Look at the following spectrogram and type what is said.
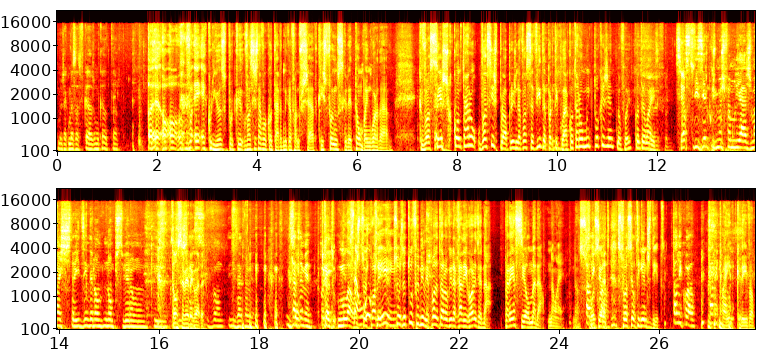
mas já começa a ficar um bocado tarde. Ah, oh, oh, é, é curioso porque vocês estavam a contar de microfone fechado que isto foi um segredo tão bem guardado que vocês contaram, vocês próprios, na vossa vida particular, contaram muito pouca gente, não foi? Contem lá isso. Posso dizer que os meus familiares mais distraídos ainda não, não perceberam que. Estão a saber agora. Vão, exatamente. Exatamente. Portanto, Melão, as pessoas, podem, pessoas da tua família podem estar a ouvir a rádio agora e dizer, não, parece ele, mas não, não é. Não, se, Tal fosse ele, se fosse ele tinha-nos dito. Tal e qual. Tal e qual. É incrível.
